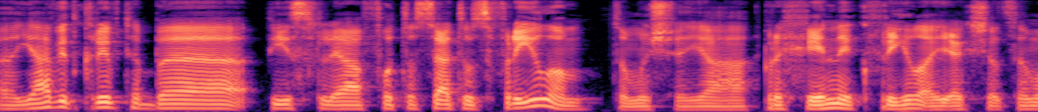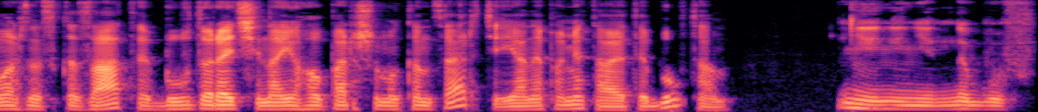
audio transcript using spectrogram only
Е, Я відкрив тебе після фотосету з Фрілом, тому що я прихильник Фріла, якщо це можна сказати. Був, до речі, на його першому концерті. Я не пам'ятаю, ти був там? Ні, ні, ні, не був.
